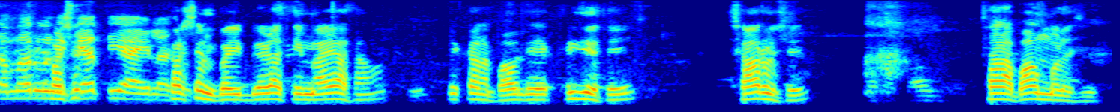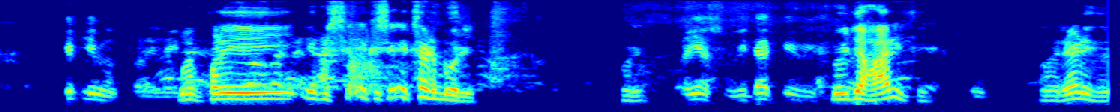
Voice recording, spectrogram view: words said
તમારું ને ક્યાંથી આવેલા છો? કરશનભાઈ બેડાથી આવ્યા હતા ટેકાના ભાવ લે ખરીદે છે. સારું છે. સારા ભાવ મળે છે. કેટલી મગફળી લઈને? મગફળી એકસ- એકસ- એકસઠ બોરી. અહીંયા સુવિધા કેવી છે? સુવિધા સારી છે. રેડી છે.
